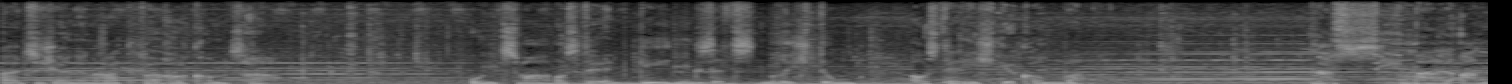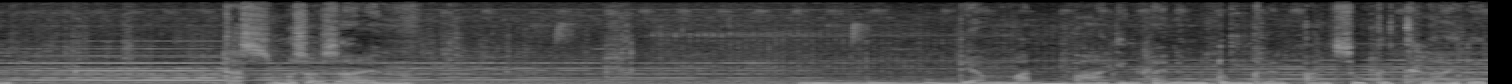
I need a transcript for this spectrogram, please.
als ich einen Radfahrer kommen sah. Und zwar aus der entgegengesetzten Richtung, aus der ich gekommen war. Na, sieh mal an. Das muss er sein. Der Mann war in einem dunklen Anzug gekleidet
